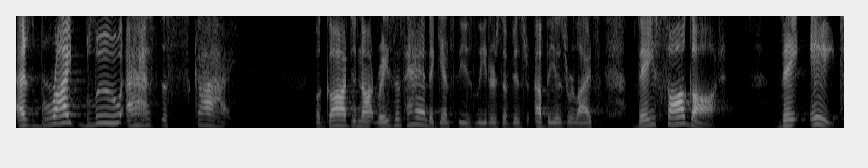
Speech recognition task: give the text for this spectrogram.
as bright blue as the sky. But God did not raise his hand against these leaders of, Israel, of the Israelites. They saw God, they ate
